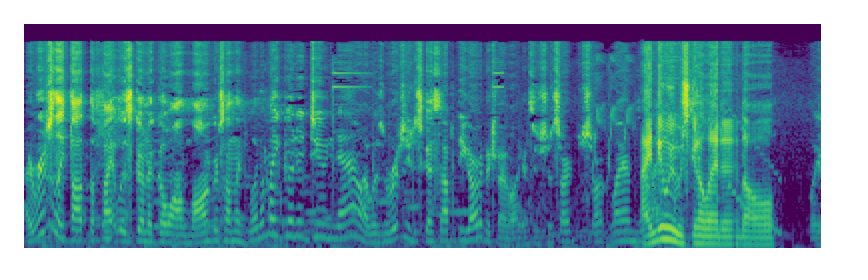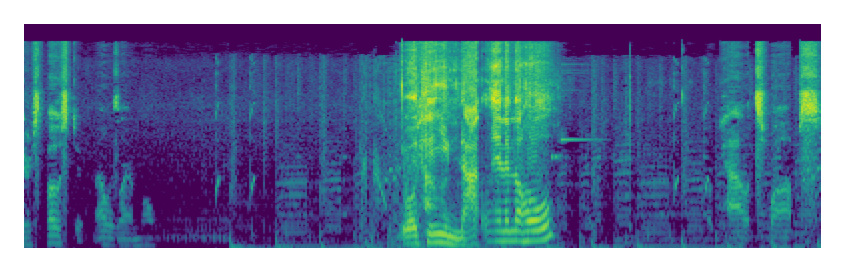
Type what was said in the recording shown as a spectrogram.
I originally thought the fight was gonna go on longer, so I'm like, what am I gonna do now? I was originally just gonna stop at the Yaridovich rival. I guess I should start start land. I knew he was gonna land in the hole. Well, you're supposed to. I always land hole. Well, can you not land in the hole? Or palette swaps.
